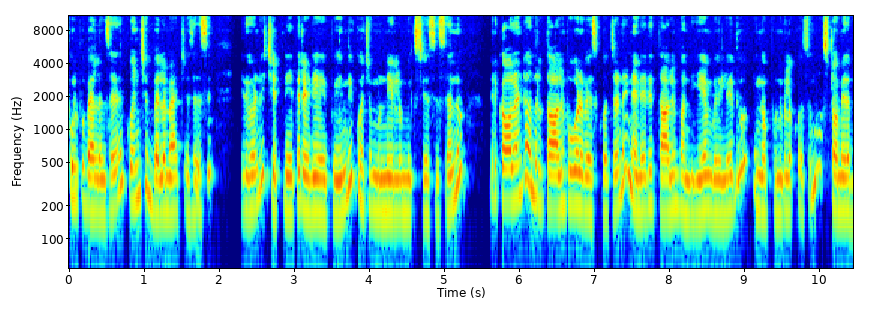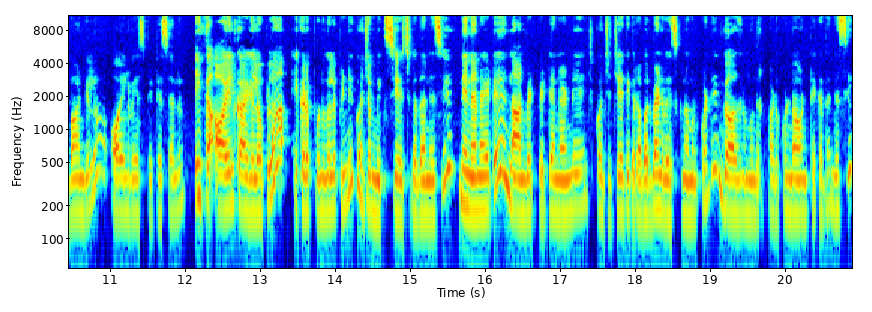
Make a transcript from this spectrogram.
పులుపు బ్యాలెన్స్ అయ్యేది కొంచెం బెల్లం యాడ్ చేసేసి ఇదిగోండి చట్నీ అయితే రెడీ అయిపోయింది. కొంచెం నీళ్ళు మిక్స్ చేసేసాను. మీరు కావాలంటే అందులో తాలింపు కూడా వేసుకోవచ్చండి. నేనైతే తాలింపు అంత ఏం వేయలేదు. ఇంకా పునుగుల కోసము స్టవ్ మీద బాండీలో ఆయిల్ వేసి పెట్టేశాను. ఇంకా ఆయిల్ కాగే లోపల ఇక్కడ పునుగుల పిండి కొంచెం మిక్స్ చేయొచ్చు కదా అనేసి నేను నైటే నానబెట్టి పెట్టానండి. కొంచెం చేతికి రబ్బర్ బ్యాండ్ వేసుకున్నాం అనుకోండి గాజులు ముందర పడకుండా ఉంటాయి కదా అనేసి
